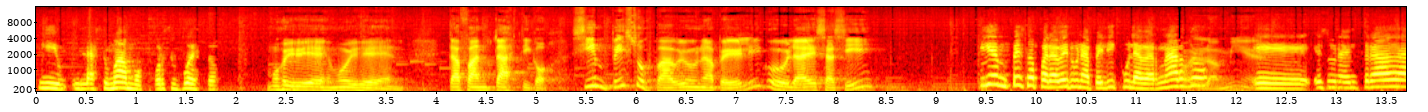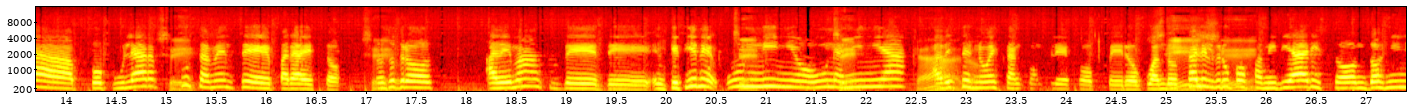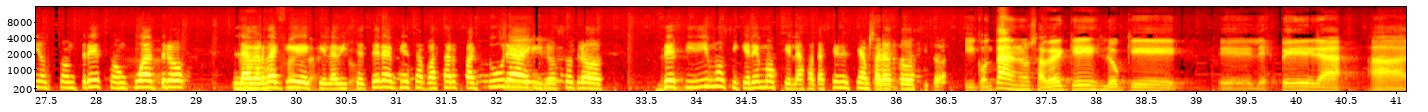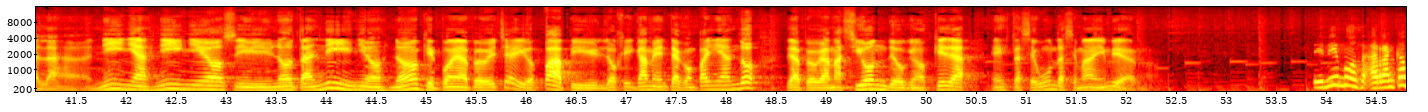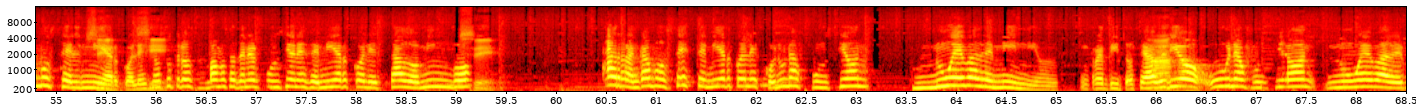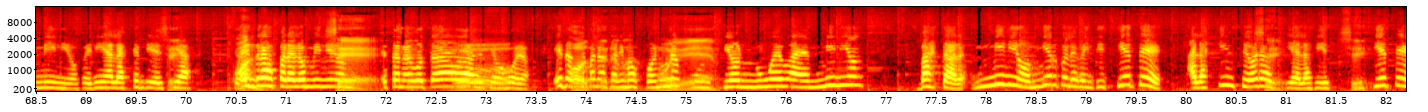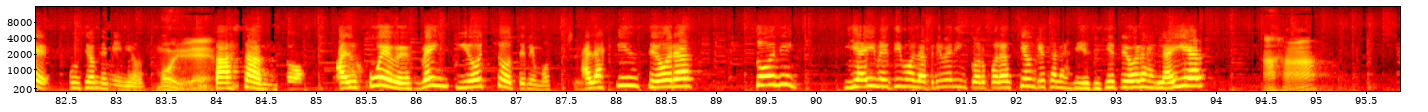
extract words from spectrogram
y la sumamos, por supuesto. Muy bien, muy bien. Está fantástico. ¿100 pesos para ver una película? ¿Es así? 100 pesos para ver una película, Bernardo. Eh, es una entrada popular Sí. justamente para esto. Sí. Nosotros, además de, de el que tiene un Sí. niño o una Sí. niña, a veces no es tan complejo, pero cuando Sí, sale el grupo familiar y son dos niños, son tres, son cuatro, la No, verdad que, la billetera empieza a pasar factura y nosotros decidimos si queremos que las vacaciones sean para todos y todas. Y contanos a ver qué es lo que eh, le espera a las niñas, niños y no tan niños, ¿no? Que pueden aprovechar y los papi, lógicamente acompañando la programación de lo que nos queda en esta segunda semana de invierno. Tenemos, arrancamos el miércoles. sí. Nosotros vamos a tener funciones de miércoles a domingo. Sí. Arrancamos este miércoles con una función nueva de Minions. Repito, se Ajá. abrió una función nueva de Minions. Venía la gente y decía, ¿Cuándo? entradas para los Minions Sí, están sí. agotadas. Oh, Decíamos, bueno, esta otra semana salimos con una bien. función nueva en Minions. Va a estar Minions miércoles 27 a las 15 horas Sí, y a las 17 función de Minions. Muy bien. Pasando al jueves 28 tenemos a las 15 horas Sonic y ahí metimos la primera incorporación que es a las 17 horas la IER. Ajá.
